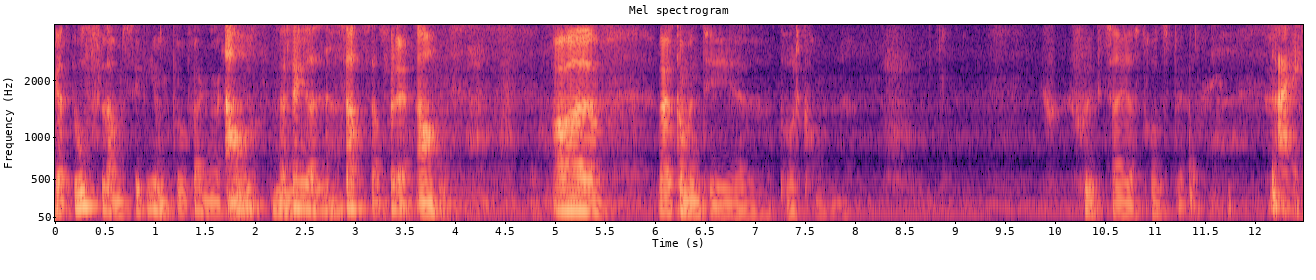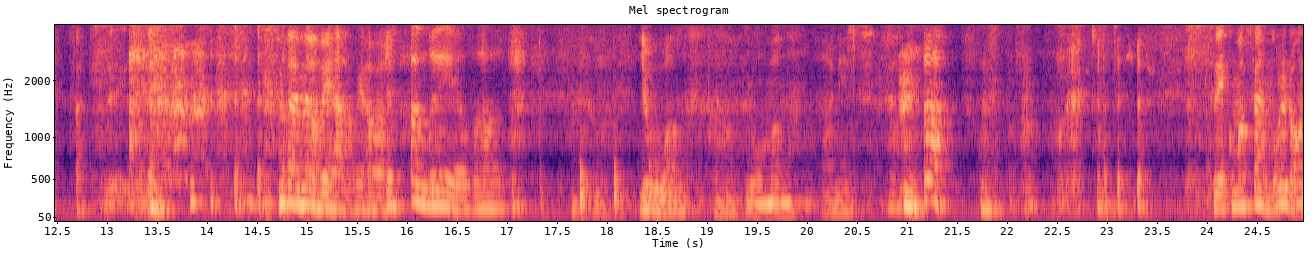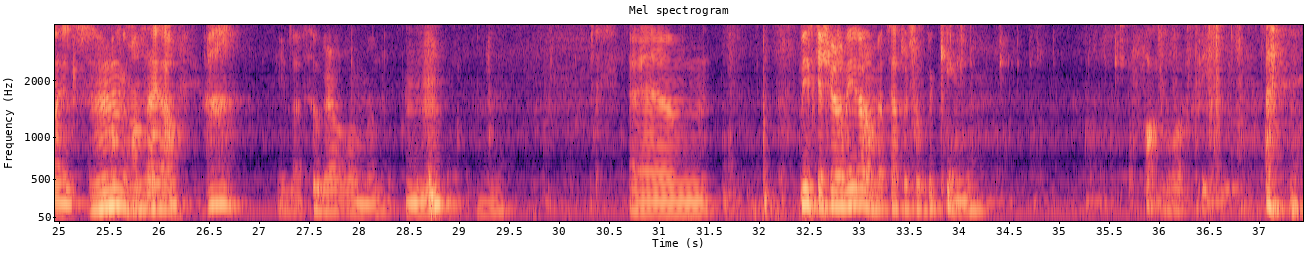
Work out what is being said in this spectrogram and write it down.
Försöka ett oflamsigt intro för en gångs skull. Jag tänkte att satsat för det. Ja. Ja, välkommen till uh, Podcon. Sjukt seriöst rollspel. Nej, fan. Vem är vi här? Vi har Andreas här. Johan. Roman. Ja, Nils. 3,5 år idag, Nils. Mm, Vad ska man säga? Gillar tuggar om men. Mm. Ehm, vi ska köra vidare med Tatters of the King. Fan, det var fel.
